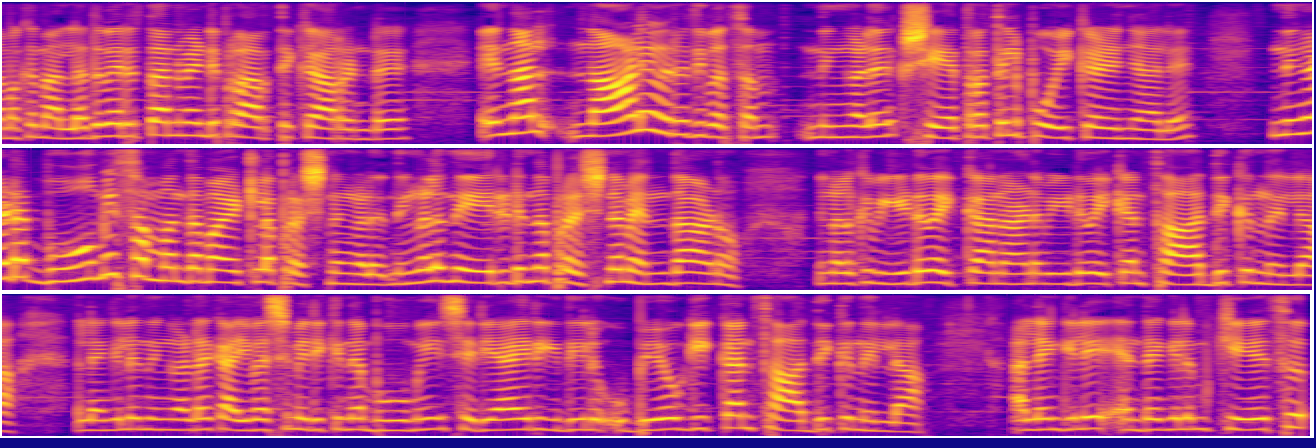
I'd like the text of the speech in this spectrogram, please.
നമുക്ക് നല്ലത് വരുത്താൻ വേണ്ടി പ്രാർത്ഥിക്കാറുണ്ട്. എന്നാൽ നാളെ ഒരു ദിവസം നിങ്ങൾ ക്ഷേത്രത്തിൽ പോയി കഴിഞ്ഞാൽ നിങ്ങളുടെ ഭൂമി സംബന്ധമായിട്ടുള്ള പ്രശ്നങ്ങൾ നിങ്ങൾ നേരിടുന്ന പ്രശ്നം എന്താണോ നിങ്ങൾക്ക് വീട് വയ്ക്കാനാണ് വീട് വയ്ക്കാൻ സാധിക്കുന്നില്ല. അല്ലെങ്കിൽ നിങ്ങളുടെ കൈവശം ഇരിക്കുന്ന ഭൂമി ശരിയായ രീതിയിൽ ഉപയോഗിക്കാൻ സാധിക്കുന്നില്ല. അല്ലെങ്കിൽ എന്തെങ്കിലും കേസ്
